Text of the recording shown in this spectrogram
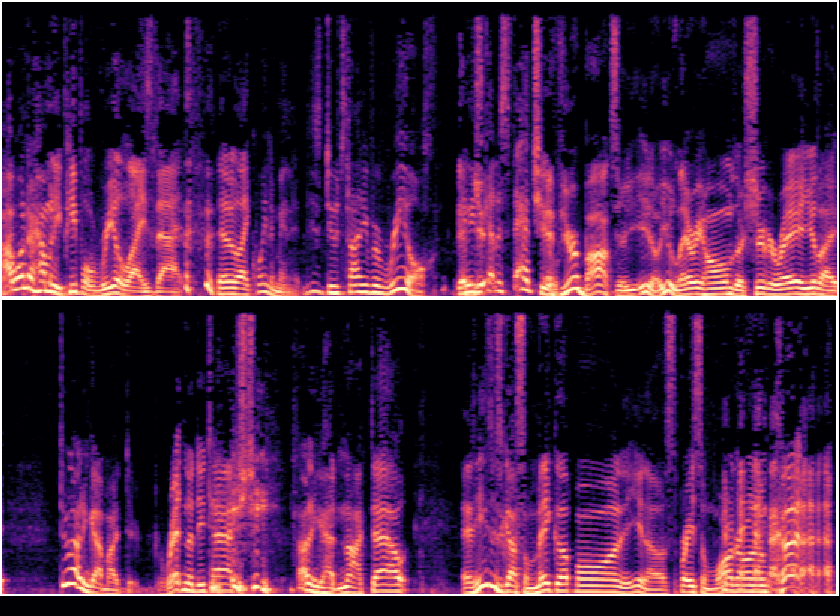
I wonder how many people realize that. They're like, wait a minute, this dude's not even real, and he's got a statue. If you're a boxer, you know, you're Larry Holmes or Sugar Ray, and you're like, dude, I didn't got my retina detached. I didn't got knocked out. And he just got some makeup on and, you know, spray some water on him. Cut.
